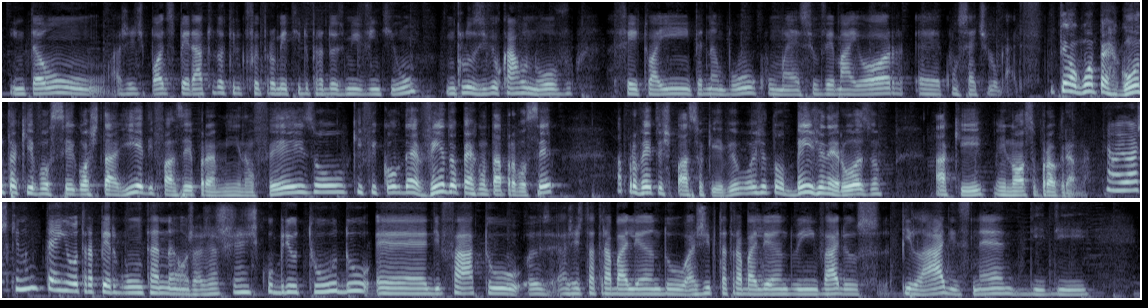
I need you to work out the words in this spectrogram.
Então, a gente pode esperar tudo aquilo que foi prometido para 2021, inclusive o carro novo feito aí em Pernambuco, uma SUV maior é, com sete lugares. Tem alguma pergunta que você gostaria de fazer para mim e não fez ou que ficou devendo eu perguntar para você? Aproveita o espaço aqui, viu? Hoje eu estou bem generoso aqui em nosso programa. Não, eu acho que não tem outra pergunta, não, Jorge. Acho que a gente cobriu tudo. É, de fato, a gente está trabalhando, a GIP está trabalhando em vários pilares, né, de, de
